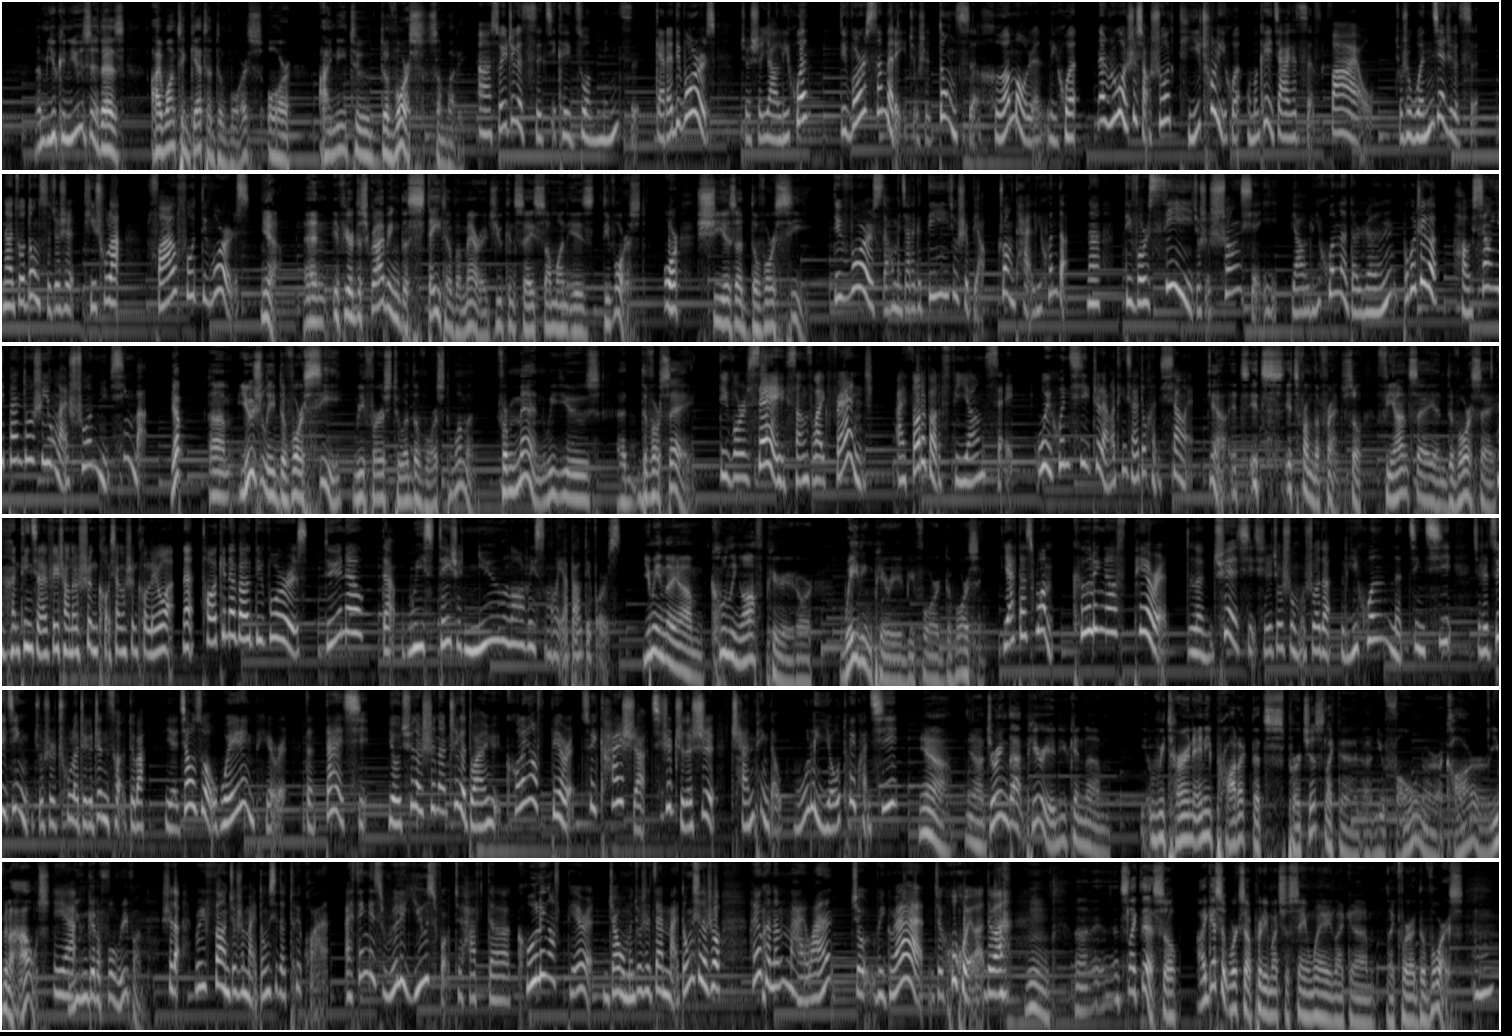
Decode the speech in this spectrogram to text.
Um, you can use it as I want to get a divorce or I need to divorce somebody. 啊，所以这个词既可以做名词，get a divorce 就是要离婚，divorce somebody 就是动词和某人离婚。那如果是想说提出离婚，我们可以加一个词 file，就是文件这个词。那做动词就是提出啦，file for divorce。 Yeah. And if you're describing the state of a marriage, you can say someone is divorced or she is a divorcee. divorce 在后面加了个 d，就是表状态离婚的。那 divorcee 就是双写意，表离婚了的人。不过这个好像一般都是用来说女性吧。 Yep. Um, usually, divorcee refers to a divorced woman. For men, we use a divorcee. Divorcee sounds like French. I thought about fiance. 未婚妻这两个听起来都很像哎， Yeah, it's it's it's from the French. So fiance and divorcee. 听起来非常的顺口，像个顺口溜啊。那 talking about divorce, do you know that we staged a new law recently about divorce? You mean the um, cooling off period or waiting period before divorcing? Yeah, that's one. Cooling off period. 冷却期其实就是我们说的离婚冷静期，就是最近就是出了这个政策，对吧？也叫做 waiting period 等待期。有趣的是呢，这个短语 cooling off period 最开始啊，其实指的是产品的无理由退款期。Yeah, yeah. During that period, you can um, return any product that's purchased, like a, a new phone or a car or even a house. Yeah. You can get a full refund. 是的，refund 就是买东西的退款。I think it's really useful to have the cooling off period。你知道，我们就是在买东西的时候，很有可能买完就 regret 就后悔了，对吧？ Mm, uh, it's like this. So I guess it works out pretty much the same way, like um, like for a divorce.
